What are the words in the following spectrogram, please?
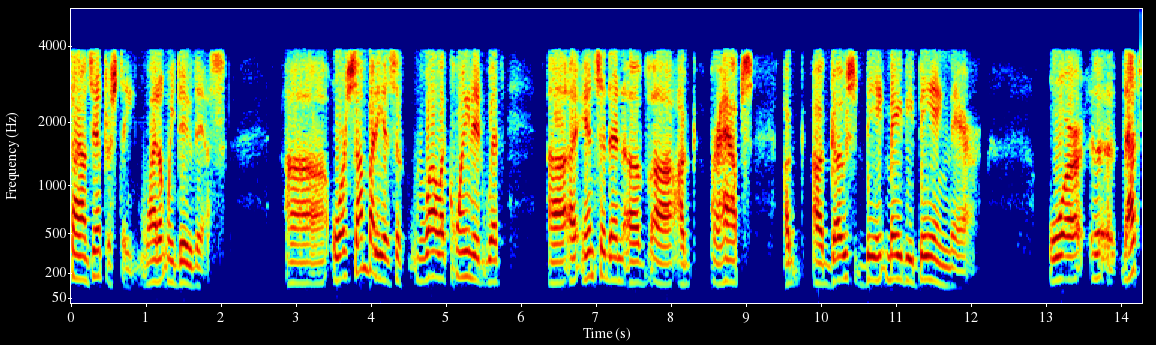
sounds interesting. Why don't we do this?" Uh, or somebody is well acquainted with uh, an incident of uh, a, perhaps a, a ghost be, maybe being there, or uh, that's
